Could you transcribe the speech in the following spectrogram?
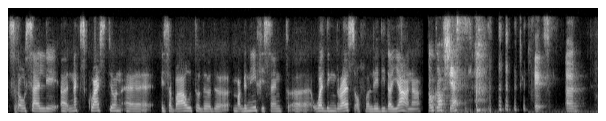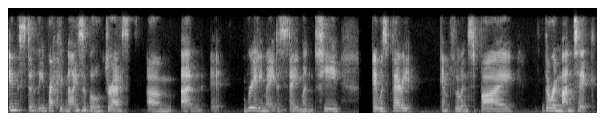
So Sally, uh, next question uh, is about the, the magnificent uh, wedding dress of Lady Diana. Oh gosh, yes. it's an instantly recognizable dress um, and it really made a statement. She it was very influenced by the romantic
